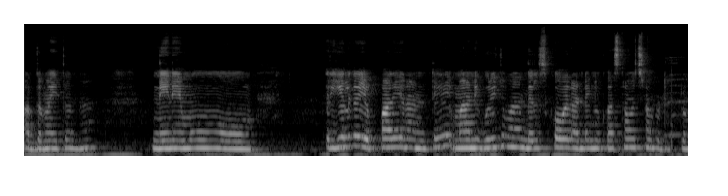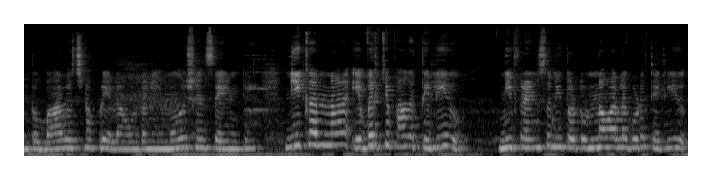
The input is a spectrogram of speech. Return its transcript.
అర్థమవుతుందా? నేనేమో రియల్గా చెప్పాలి అని అంటే మనని గురించి మనం తెలుసుకోవాలంటే నువ్వు కష్టం వచ్చినప్పుడు ఎట్లుంటావు బాధ వచ్చినప్పుడు ఎలా ఉంటావు నీ ఎమోషన్స్ ఏంటి నీకన్నా ఎవరికి బాగా తెలియదు నీ ఫ్రెండ్స్ నీతో ఉన్న వాళ్ళకు కూడా తెలియదు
